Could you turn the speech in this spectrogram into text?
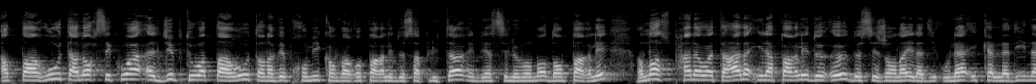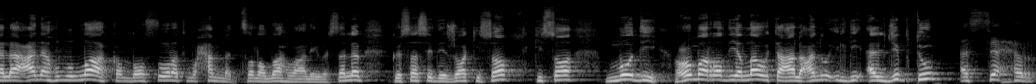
At-Taghut, alors c'est quoi? Al-Jibt ou At-Taghut On avait promis qu'on va reparler de ça plus tard. Eh bien, c'est le moment d'en parler. Allah subhanahu wa ta'ala, il a parlé de eux, de ces gens-là. Il a dit « Ulaika alladhina la'anahumullah » comme dans surat Muhammad sallallahu alayhi wa sallam, que ça c'est des gens qui sont, qui sont maudits. Omar radiyallahu ta'ala anhu, il dit « Al-Jibtu Al-Sihr »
